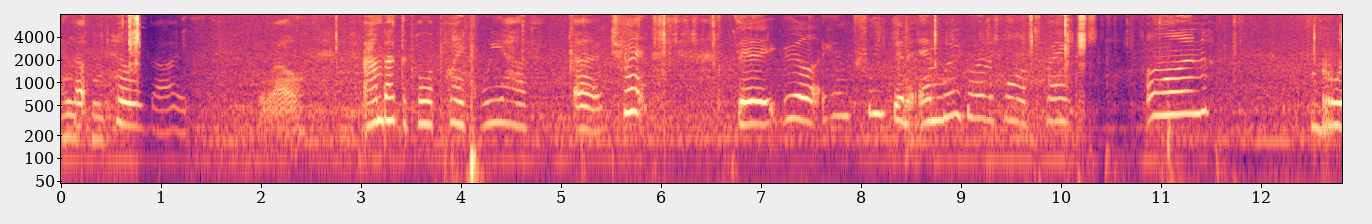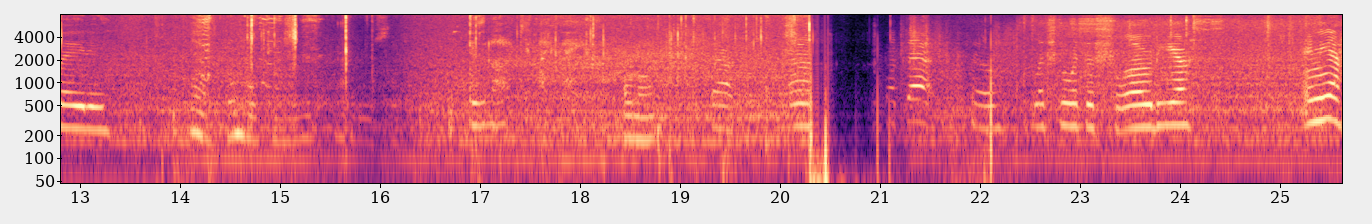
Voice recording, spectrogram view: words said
Uh, hello guys. Well, I'm about to pull a prank. We have uh, Trent, the girl, him sleeping, and we're going to pull a prank on Brady. Yeah, don't hold camera. Do not get my face. Hold on. So, um, got that. So let's go with the slow here. And yeah,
